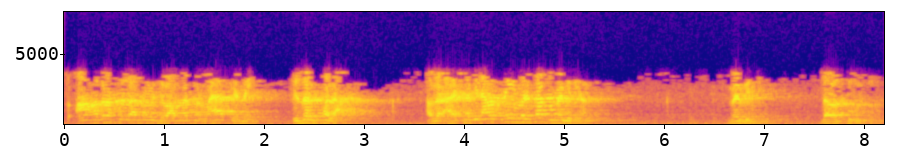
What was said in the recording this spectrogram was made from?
تو حضرت صلی اللہ علیہ نے جواب میں فرمایا کہ نہیں ادھر فلا اگر عائشہ کی دعوت نہیں، میرے ساتھ میں بھی نہیں آتا۔ میں بھی نہیں۔ دعوت قبول کروں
